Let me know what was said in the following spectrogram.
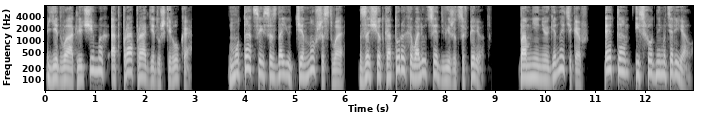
едва отличимых от прапрадедушки Лука. Мутации создают те новшества, за счет которых эволюция движется вперед. По мнению генетиков, это исходный материал,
